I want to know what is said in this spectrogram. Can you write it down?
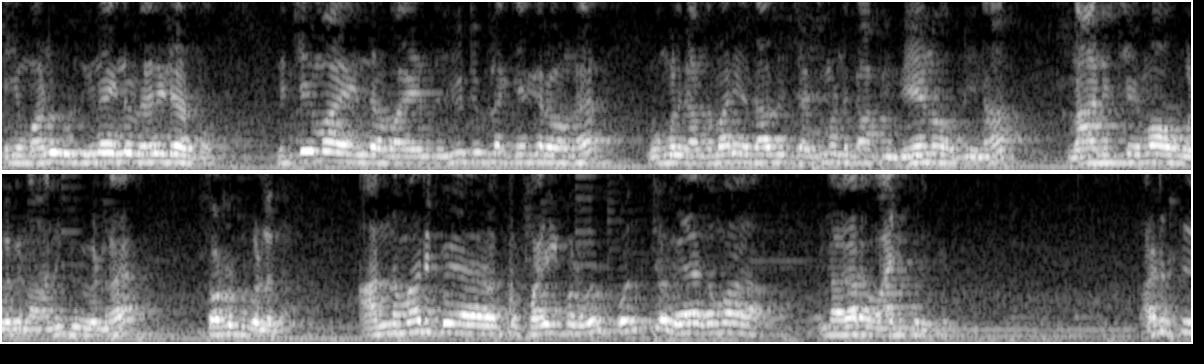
நீங்கள் மனு கொடுத்தீங்கன்னா இன்னும் வேலிடாக இருக்கும். நிச்சயமாக இந்த இந்த யூடியூப்பில் கேட்குறவங்க உங்களுக்கு அந்த மாதிரி ஏதாவது ஜட்ஜ்மெண்ட் காப்பி வேணும் அப்படின்னா நான் நிச்சயமாக உங்களுக்கு நான் அனுப்பி விடுறேன். தொடர்பு கொள்ளுங்கள் அந்த மாதிரி இப்போ ஃபைல் பண்ணும்போது கொஞ்சம் வேகமாக நகர வாய்ப்பு இருக்குது அடுத்து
